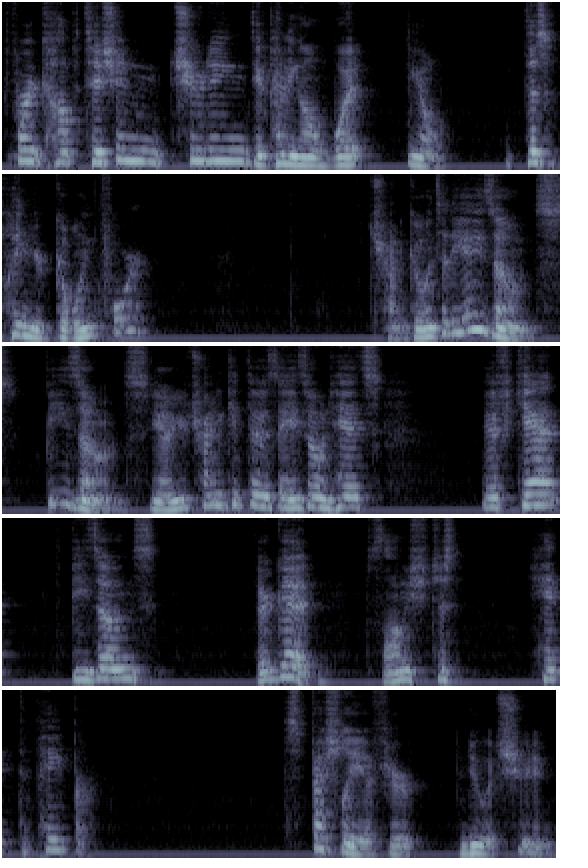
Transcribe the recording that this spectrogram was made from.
For in competition shooting, depending on what you know, discipline you're going for, trying to go into the A zones, B zones. You know, you're trying to get those A zone hits. If you can't, B zones, they're good. As long as you just hit the paper. Especially if you're new at shooting.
